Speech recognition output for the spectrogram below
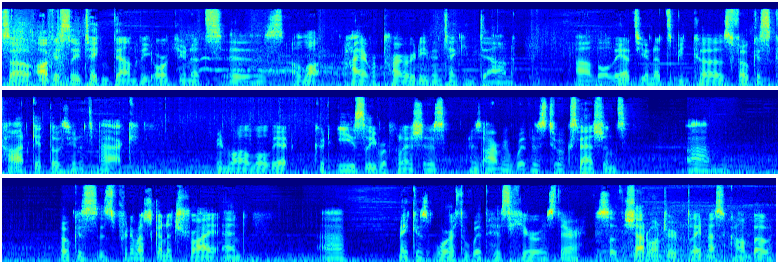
So obviously taking down the Orc units is a lot higher of a priority than taking down uh, units because Focus can't get those units back. Meanwhile Lawliet could easily replenish his, his army with his two expansions. Um, Focus is pretty much going to try and uh, make his worth with his heroes there. So the Shadow Hunter Blade Master combo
